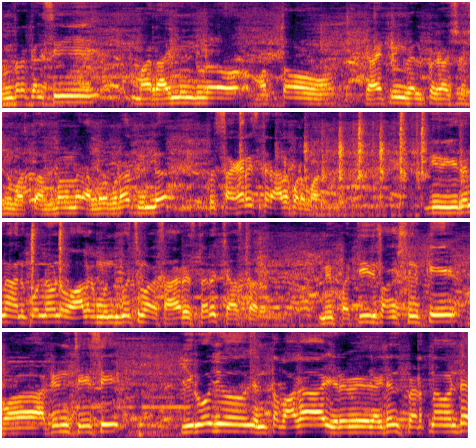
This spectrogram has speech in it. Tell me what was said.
అందరూ కలిసి మా రాయమండ్రిలో మొత్తం క్యాటరింగ్ వెల్ఫేర్ అసోసియేషన్ మొత్తం అందరూ ఉన్నారు. అందరూ కూడా దీనిలో కొంచెం సహకరిస్తారు వాళ్ళు కూడా మాకు. మేము ఏదైనా అనుకున్నామంటే వాళ్ళకి ముందుకు వచ్చి మాకు సహకరిస్తారు చేస్తారు. మేము ప్రతి ఫంక్షన్కి అటెండ్ చేసి ఈరోజు ఇంత బాగా ఇరవై ఐదు ఐటమ్స్ పెడుతున్నామంటే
